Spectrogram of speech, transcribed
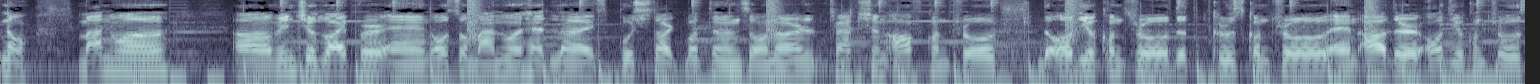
no manual uh, windshield wiper and also manual headlights push start buttons on our traction off control the audio control the cruise control and other audio controls.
